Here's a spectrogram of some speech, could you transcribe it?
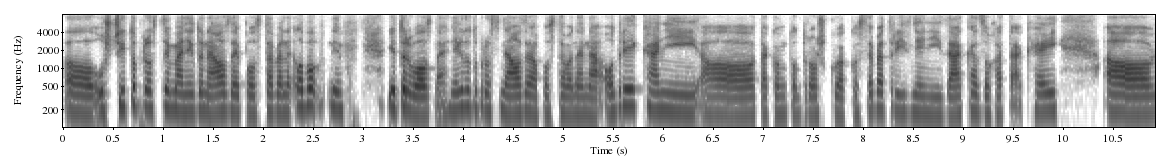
uh, už či to proste má niekto naozaj postavené, lebo je, to rôzne, niekto to proste naozaj má postavené na odriekaní, uh, takomto trošku ako seba tríznení, zákazoch a tak, hej. Uh,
